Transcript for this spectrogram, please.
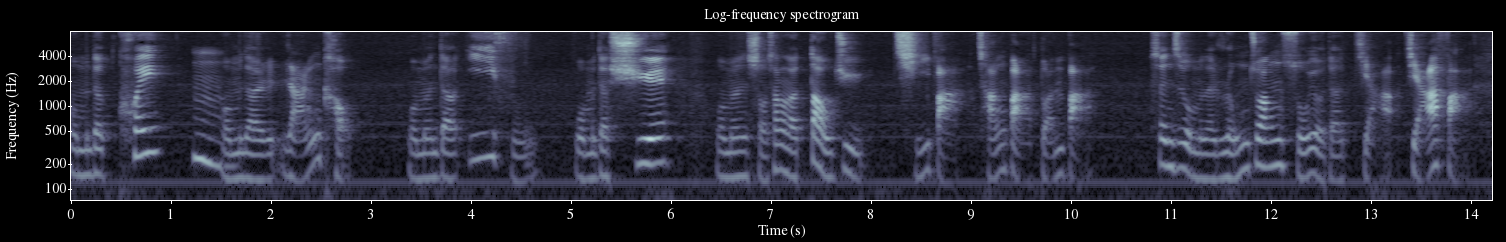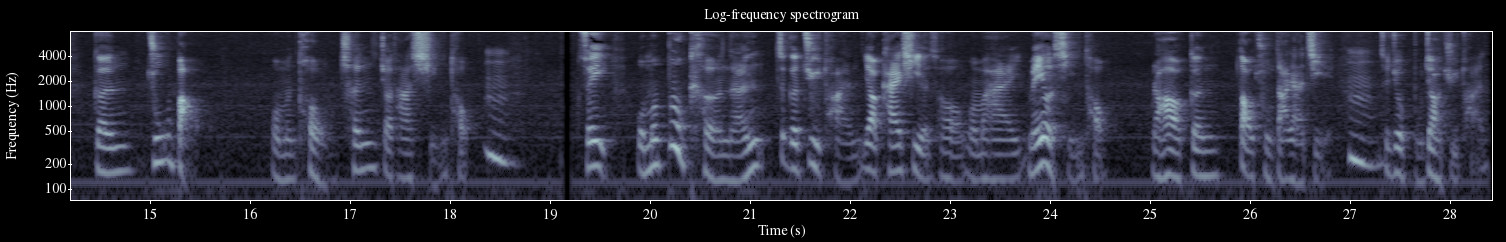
我们的盔，嗯，我们的髯口，我们的衣服，我们的靴，我们手上的道具，旗把、长把、短把，甚至我们的戎装，所有的甲甲发跟珠宝。我们统称叫它行头，嗯，所以我们不可能这个剧团要开戏的时候，我们还没有行头，然后跟到处大家借，嗯，这就不叫剧团，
